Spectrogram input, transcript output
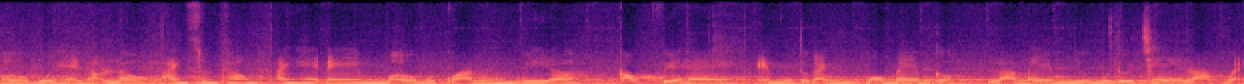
ở buổi hẹn hò lâu. Anh Xuân Phong, anh hẹn em ở một quán bia cóc vỉa hè. Em tưởng anh bom em cơ, làm em như một đứa trẻ lạc vậy.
